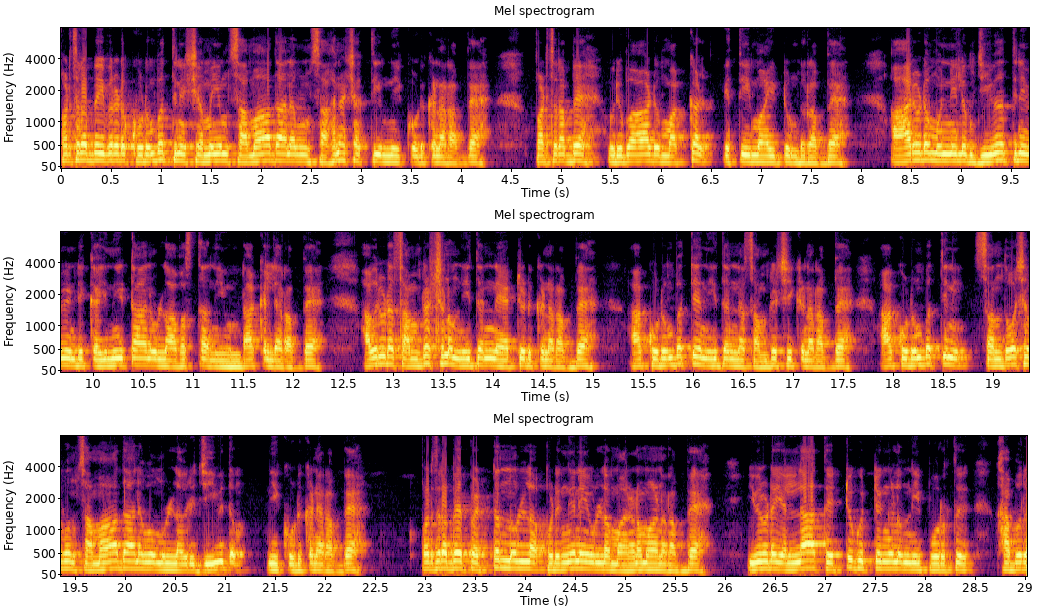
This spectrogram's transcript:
പടച്ചറബ്ബെ ഇവരുടെ കുടുംബത്തിന് ക്ഷമയും സമാധാനവും സഹനശക്തിയും നീ കൊടുക്കണ റബ്ബെ. പഠിച്ചറബ്ബെ ഒരുപാട് മക്കൾ എത്തിയുമായിട്ടുണ്ട് റബ്ബെ. ആരുടെ മുന്നിലും ജീവിതത്തിന് വേണ്ടി കൈനീട്ടാനുള്ള അവസ്ഥ നീ ഉണ്ടാക്കല്ല റബ്ബെ. അവരുടെ സംരക്ഷണം നീ തന്നെ ഏറ്റെടുക്കണ റബ്ബെ. ആ കുടുംബത്തെ നീ തന്നെ സംരക്ഷിക്കണ റബ്ബെ. ആ കുടുംബത്തിന് സന്തോഷവും സമാധാനവുമുള്ള ഒരു ജീവിതം നീ കൊടുക്കണ റബ്ബെ. പഠിച്ചറബ്ബെ പെട്ടെന്നുള്ള പിടുങ്ങനെയുള്ള മരണമാണ് റബ്ബെ. ഇവരുടെ എല്ലാ തെറ്റുകുറ്റങ്ങളും നീ പുറത്ത് ഖബർ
